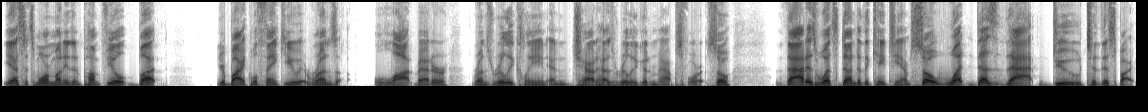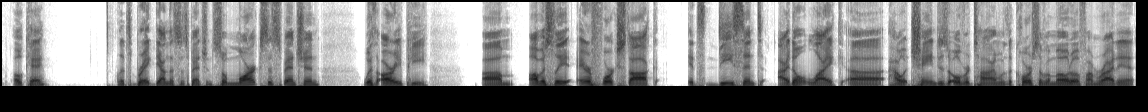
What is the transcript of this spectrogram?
Yes, it's more money than pump fuel, but your bike will thank you. It runs a lot better, runs really clean, and Chad has really good maps for it. So that is what's done to the KTM. So what does that do to this bike? Okay, let's break down the suspension. So Mark suspension with REP. Um, obviously, air fork stock. It's decent. I don't like uh, how it changes over time with the course of a moto. If I'm riding it,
